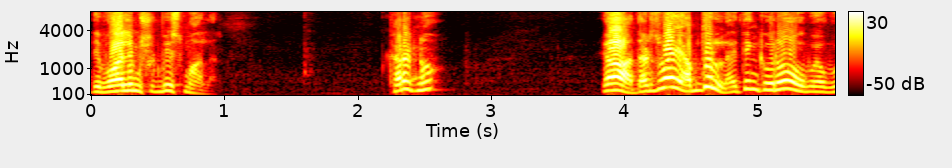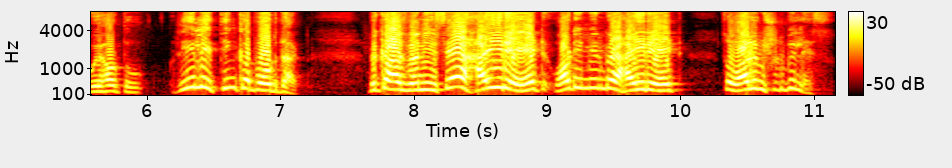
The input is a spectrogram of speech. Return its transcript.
the volume should be smaller. Correct no yeah that is why Abdul I think you know we have to really think about that. Because when you say high rate what do you mean by high rate? So volume should be less.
